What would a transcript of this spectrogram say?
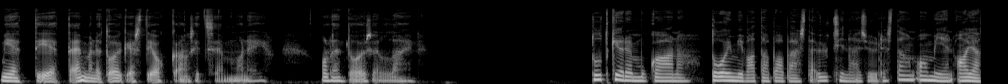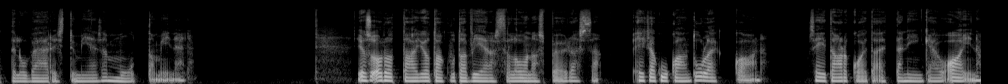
miettii, että en mä nyt oikeasti olekaan sitten semmoinen ja olen toisenlainen. Tutkijoiden mukaan toimiva tapa päästä yksinäisyydestä on omien ajatteluvääristymiensä muuttaminen. Jos odottaa jotakuta vieressä lounaspöydässä, eikä kukaan tulekaan, se ei tarkoita, että niin käy aina.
